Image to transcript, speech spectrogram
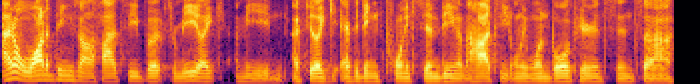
I don't want to think he's on the hot seat, but for me, like, I mean, I feel like everything points to him being on the hot seat. Only one bowl appearance since uh, I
